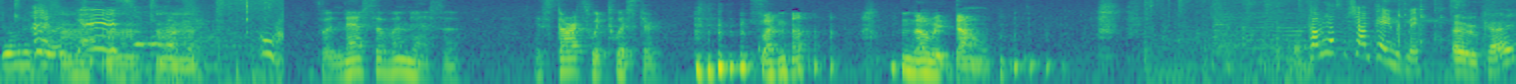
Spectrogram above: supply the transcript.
you want me to do it? Mm, mm. Vanessa, Vanessa. It starts with Twister. it's like, no, no it don't. Come and have some champagne with me. Okay.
